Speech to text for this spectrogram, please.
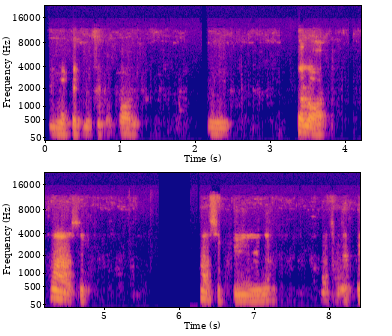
ที่มาเป็นลูกศิษย์หลวงพ่อตลอดห้าสิบห้าสิบปีนะห้าสิบเอ็ดปี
